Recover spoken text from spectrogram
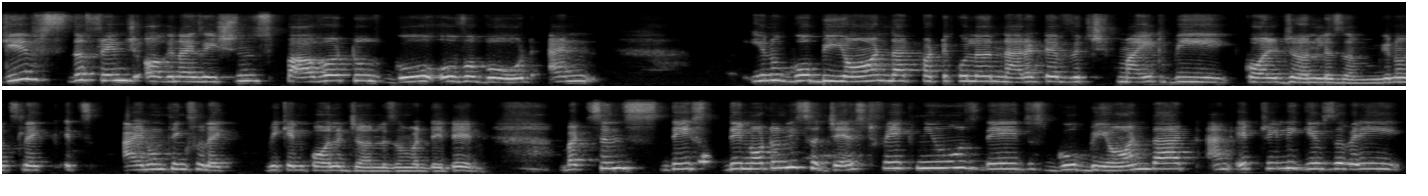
gives the fringe organizations power to go overboard and you know go beyond that particular narrative which might be called journalism. You know it's like it's i don't think so like we can call it journalism what they did. But since they they not only suggest fake news they just go beyond that. And it really gives a very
